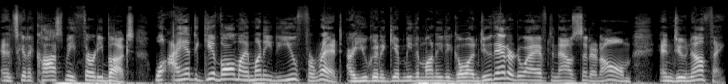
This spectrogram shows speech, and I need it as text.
and it's going to cost me 30 bucks. Well, I had to give all my money to you for rent. Are you going to give me the money to go and do that, or do I have to now sit at home and do nothing?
